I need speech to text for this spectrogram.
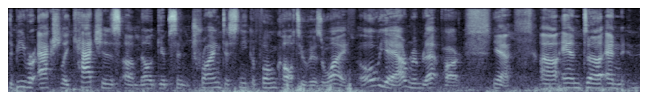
the beaver actually catches uh, Mel Gibson trying to sneak a phone call to his wife. Oh yeah, I remember that part. Yeah, uh, and and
